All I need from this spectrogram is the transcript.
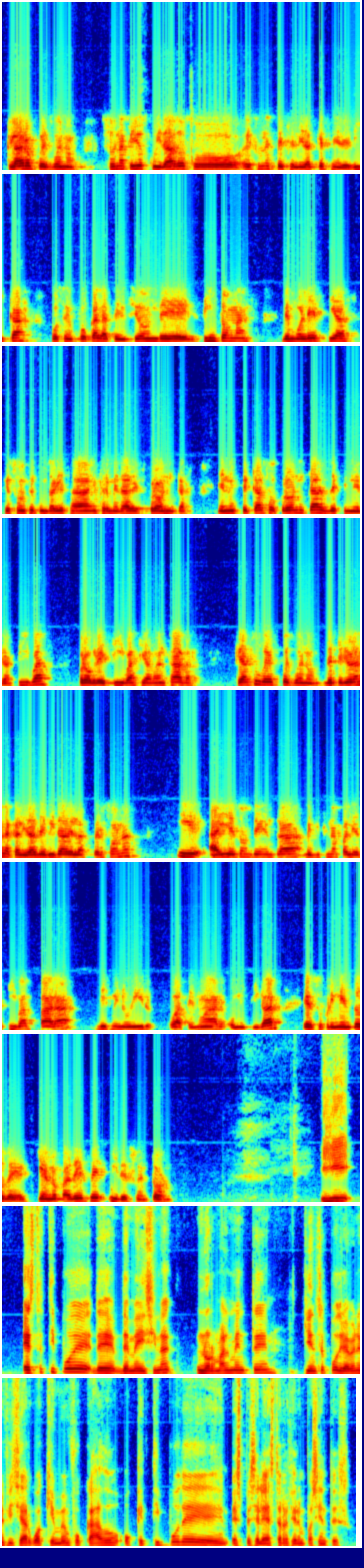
Claro, pues bueno, son aquellos cuidados o es una especialidad que se dedica o se enfoca la atención de síntomas, de molestias que son secundarias a enfermedades crónicas, en este caso crónicas, degenerativas, progresivas y avanzadas, que a su vez, pues bueno, deterioran la calidad de vida de las personas y ahí es donde entra medicina paliativa para disminuir o atenuar o mitigar el sufrimiento de quien lo padece y de su entorno. Y este tipo de, medicina, normalmente, ¿quién se podría beneficiar o a quién va enfocado o qué tipo de especialidades te refieren pacientes?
